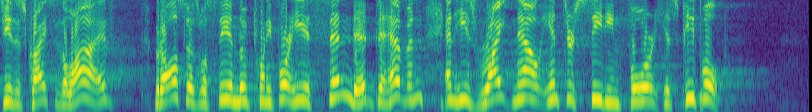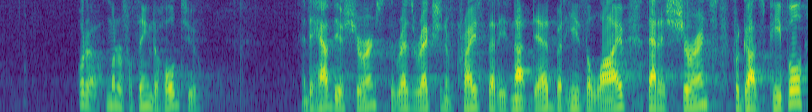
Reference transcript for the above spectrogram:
Jesus Christ is alive, but also, as we'll see in Luke 24, he ascended to heaven and he's right now interceding for his people. What a wonderful thing to hold to. And to have the assurance, the resurrection of Christ, that he's not dead, but he's alive, that assurance for God's people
